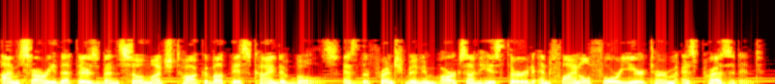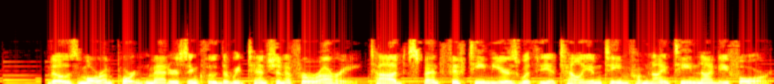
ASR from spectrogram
I'm sorry that there's been so much talk about this kind of bulls as the Frenchman embarks on his third and final four-year term as president. Those more important matters include the retention of Ferrari. Todt spent 15 years with the Italian team from 1994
